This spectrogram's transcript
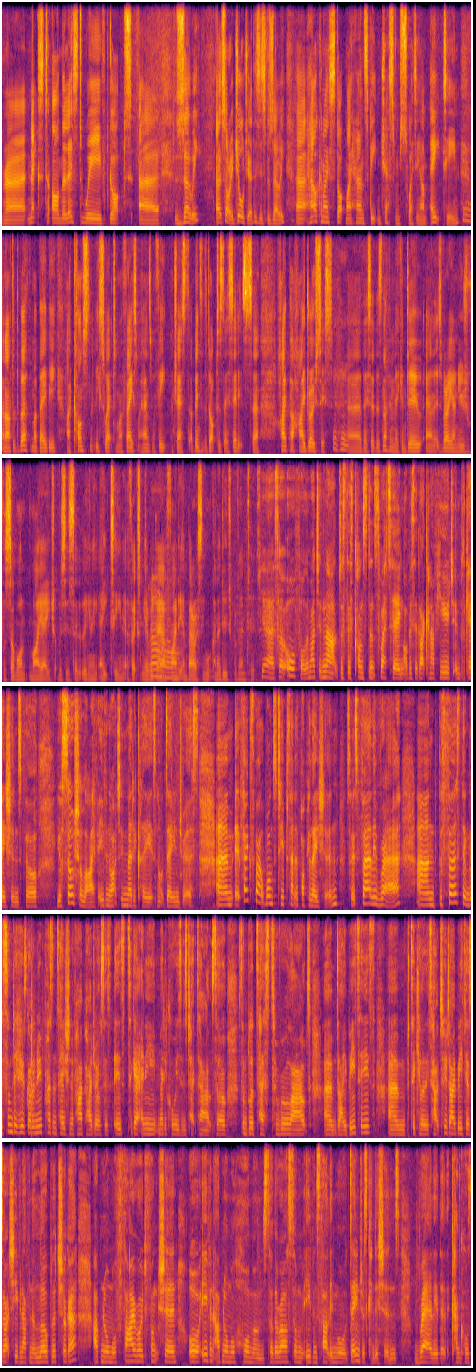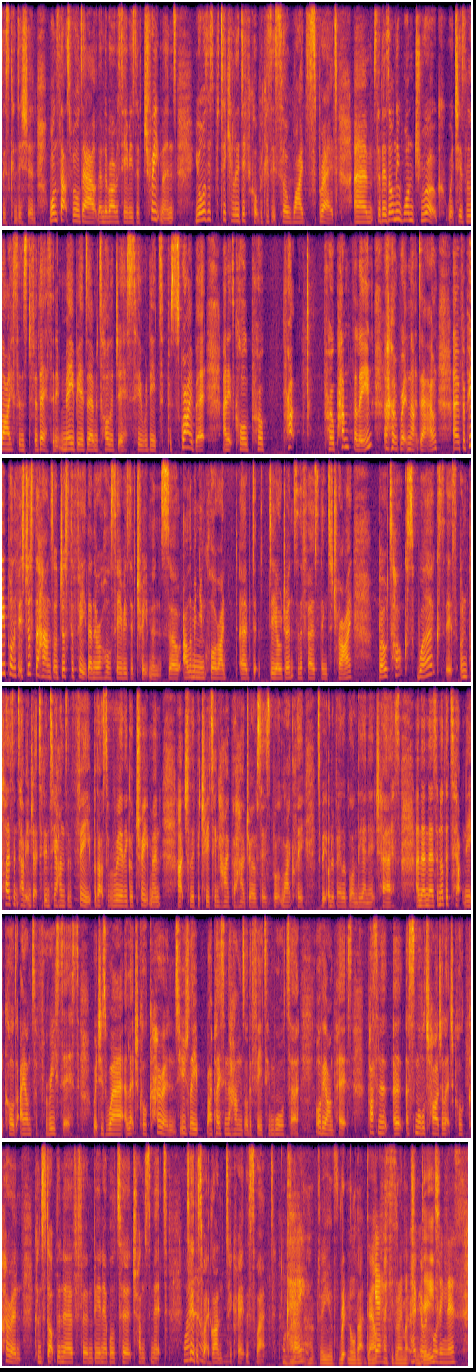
Uh, next on the list, we've got uh, Zoe. Uh, sorry, Georgia, this is for Zoe. Uh, how can I stop my hands, feet and chest from sweating? I'm 18 mm. and after the birth of my baby, I constantly sweat to my face, my hands, my feet, my chest. I've been to the doctors. They said it's uh, hyperhidrosis. Mm -hmm. they said there's nothing they can do and it's very unusual for someone my age. Obviously, said at the beginning, 18. It affects me every day. Oh. I find it oh. embarrassing. What can I do to prevent it? Yeah, so awful. Imagine that, just this constant sweating. Obviously, that can have huge implications for your social life, even though actually medically it's not dangerous. Um, it affects about 1 to 2% of the population so it's fairly rare. And the first thing with somebody who's got a new presentation of hyperhidrosis is to get any medical reasons checked out. So some blood tests to rule out um, diabetes, um, particularly type 2 diabetes, or actually even having a low blood sugar, abnormal thyroid function, or even abnormal hormones. So there are some even slightly more dangerous conditions, rarely, that can cause this condition. Once that's ruled out, then there are a series of treatments. Yours is particularly difficult because it's so widespread. Um, so there's only one drug which is licensed for this, and it may be a dermatologist who would need to prescribe it, and it's called pro, I've written that down. Uh, for people, if it's just the hands or just the feet, then there are a whole series of treatments. So aluminium chloride uh, deodorants are the first thing to try. Botox works. It's unpleasant to have it injected into your hands and feet, but that's a really good treatment, actually, for treating hyperhidrosis, but likely to be unavailable on the NHS. And then there's another technique called iontophoresis, which is where electrical currents, usually by placing the hands or the feet in water or the armpits, passing a, a, a small charge electrical current can stop the nerve from being able to transmit wow. to the sweat gland to create the sweat. OK. so you've written all that down. Yes. Thank you very much I hope indeed. you're recording this.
